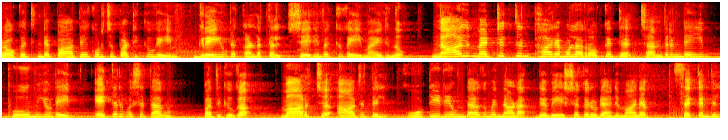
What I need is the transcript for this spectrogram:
റോക്കറ്റിന്റെ പാതയെക്കുറിച്ച് പഠിക്കുകയും ഗ്രേയുടെ കണ്ടെത്തൽ ശരിവെക്കുകയുമായിരുന്നു. നാല് മെട്രിക് ടൺ ഭാരമുള്ള റോക്കറ്റ് ചന്ദ്രന്റെയും ഭൂമിയുടെയും എതിർവശത്താകും പതിക്കുക. മാർച്ച് ആദ്യത്തിൽ കൂട്ടിയിടി ഉണ്ടാകുമെന്നാണ് ഗവേഷകരുടെ അനുമാനം. സെക്കൻഡിൽ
